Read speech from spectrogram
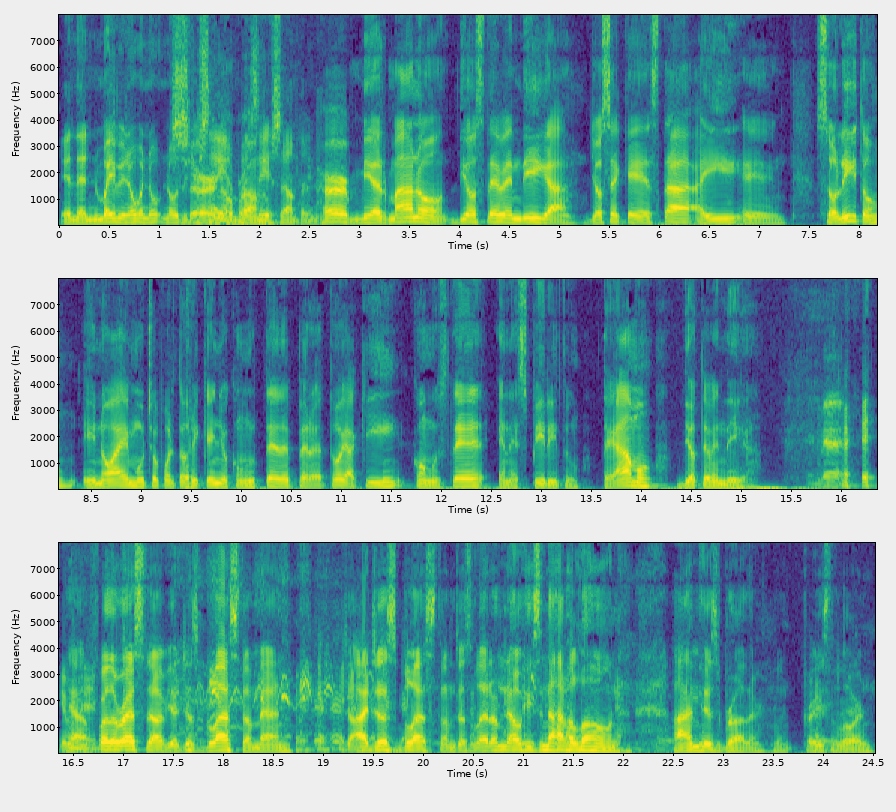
And then maybe no one knows sure, what you're saying, no but say something. Herb, mi hermano, Dios te bendiga. Yo sé que está ahí eh, solito y no hay mucho puertorriqueño con ustedes, pero estoy aquí con usted en espíritu. Te amo, Dios te bendiga. Amen. Yeah, for the rest of you, just bless them, man. I just blessed them. Just let him know he's not alone. I'm his brother. But praise Amen. the Lord.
